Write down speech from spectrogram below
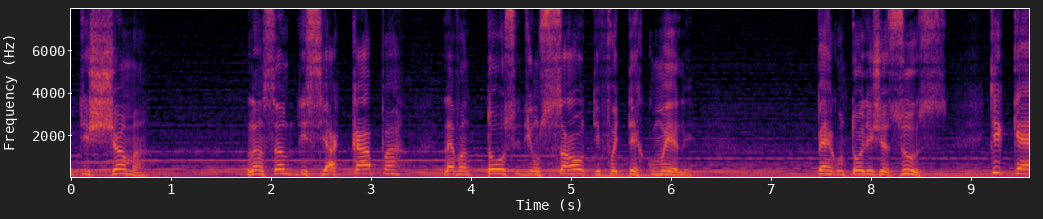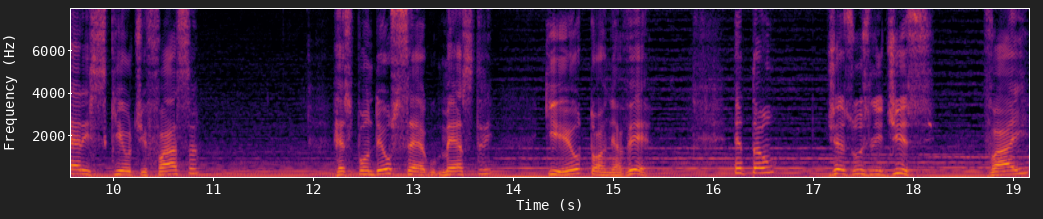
te chama. Lançando de si a capa, levantou-se de um salto e foi ter com ele. Perguntou-lhe Jesus: Que queres que eu te faça? Respondeu o cego: Mestre, que eu torne a ver. Então Jesus lhe disse: Vai,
